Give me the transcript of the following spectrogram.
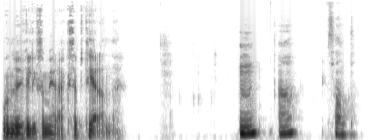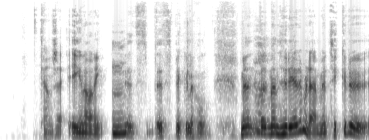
Och nu är vi liksom mer accepterande. Mm, ja, sant. Kanske, ingen aning. Mm. Spekulation. Men, men hur är det med det här? Men tycker du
